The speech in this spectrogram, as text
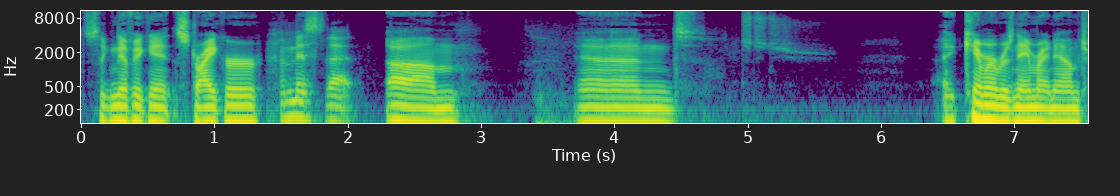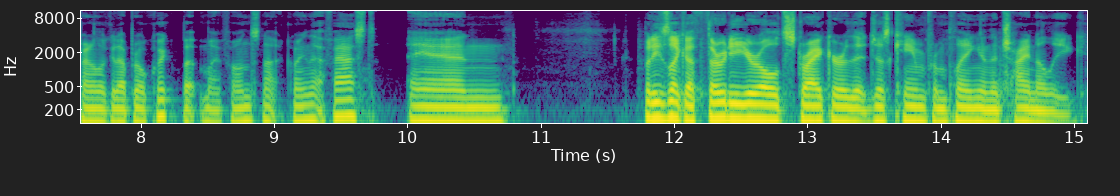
significant striker. I missed that. Um, and I can't remember his name right now. I'm trying to look it up real quick, but my phone's not going that fast. And but he's like a 30 year old striker that just came from playing in the China League.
